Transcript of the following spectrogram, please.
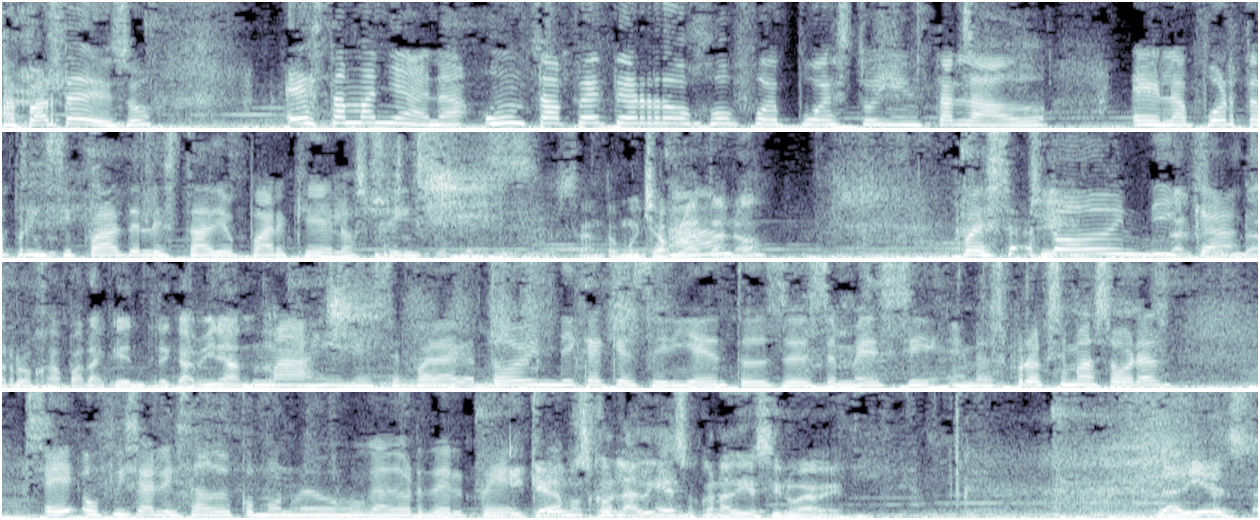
Aparte de eso, esta mañana un tapete rojo fue puesto y instalado en la puerta principal del Estadio Parque de los Príncipes. Santo, mucha plata, Ah. ¿no? Pues Sí, todo Una indica, alfombra roja para que entre caminando. imagínese, para, todo indica que sería entonces Messi en las próximas horas eh, oficializado como nuevo jugador del P. ¿Y quedamos con la 10 o con la 19? La 10.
